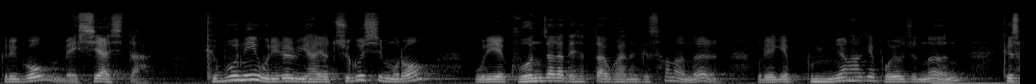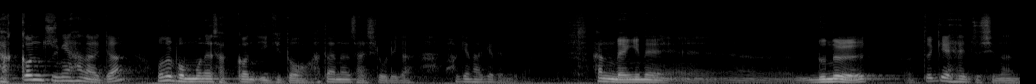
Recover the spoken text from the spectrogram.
그리고 메시아시다. 그분이 우리를 위하여 죽으심으로 우리의 구원자가 되셨다고 하는 그 선언을 우리에게 분명하게 보여주는 그 사건 중에 하나가 오늘 본문의 사건이기도 하다는 사실을 우리가 확인하게 됩니다. 한 맹인의 눈을 뜨게 해주시는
